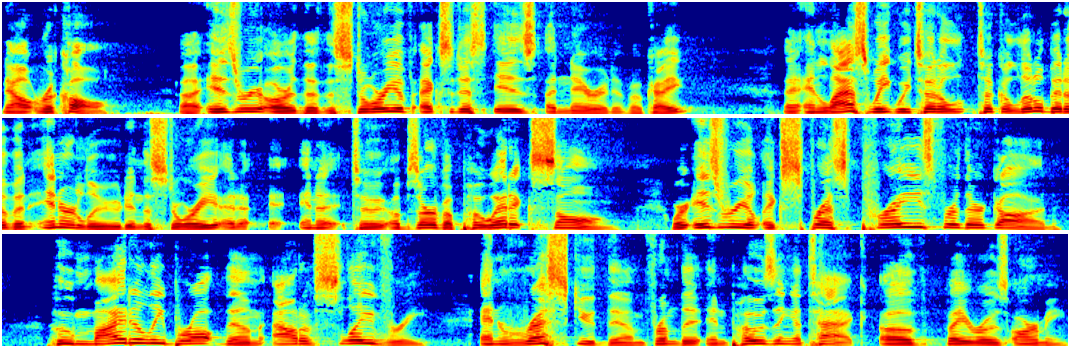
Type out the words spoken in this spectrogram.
Now, recall, uh, Israel, or the, the story of Exodus is a narrative, okay? And last week we took a, took a little bit of an interlude in the story a, in a, to observe a poetic song where Israel expressed praise for their God who mightily brought them out of slavery and rescued them from the imposing attack of Pharaoh's army.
